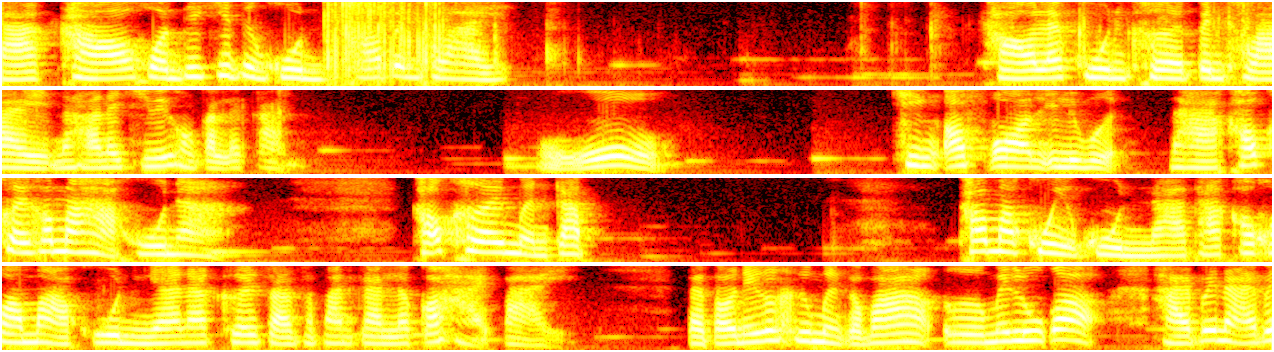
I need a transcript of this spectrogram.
นะเขาคนที่คิดถึงคุณเขาเป็นใคร เขาและคุณเคยเป็นใครนะคะ ในชีวิตของกันและกัน โอ้ King of All i l i v e r นะคะเขาเคยเข้ามาหาคุณอะ เขาเคยเหมือนกับ เข้ามาคุยกับคุณนะถ้าเข้าความมาคุณเงี้ยนะเคยสารสัมพันธ์กันแล้วก็หายไป แต่ตอนนี้ก็คือเหมือนกับว่า เออ ไม่รู้ก็หายไปไหนไป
